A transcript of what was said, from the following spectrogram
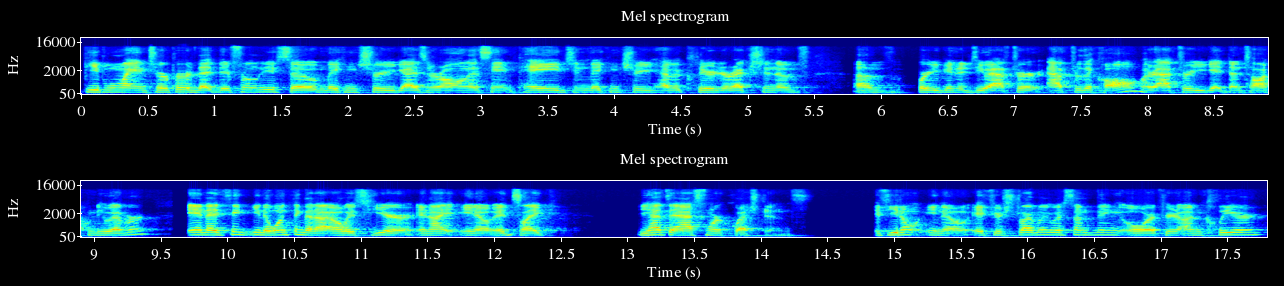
people might interpret that differently. So making sure you guys are all on the same page and making sure you have a clear direction of of what are you're going to do after after the call or after you get done talking to whoever. And I think you know one thing that I always hear, and I you know it's like you have to ask more questions. If you don't, you know, if you're struggling with something or if you're unclear,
